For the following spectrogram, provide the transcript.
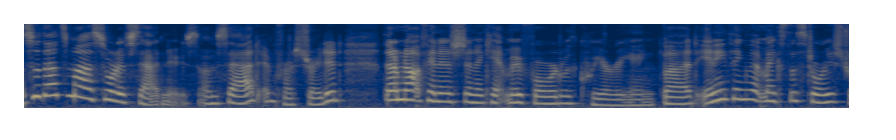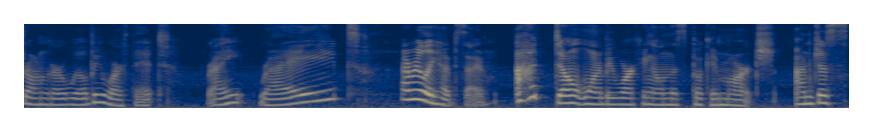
So that's my sort of sad news. I'm sad and frustrated that I'm not finished and I can't move forward with querying. But anything that makes the story stronger will be worth it. Right? Right? I really hope so. I don't want to be working on this book in March. I'm just,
